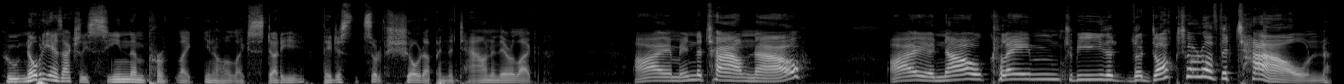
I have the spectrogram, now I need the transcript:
who nobody has actually seen them, like, you know, like study. They just sort of showed up in the town and they were like, I'm in the town now. I now claim to be the, the doctor of the town.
